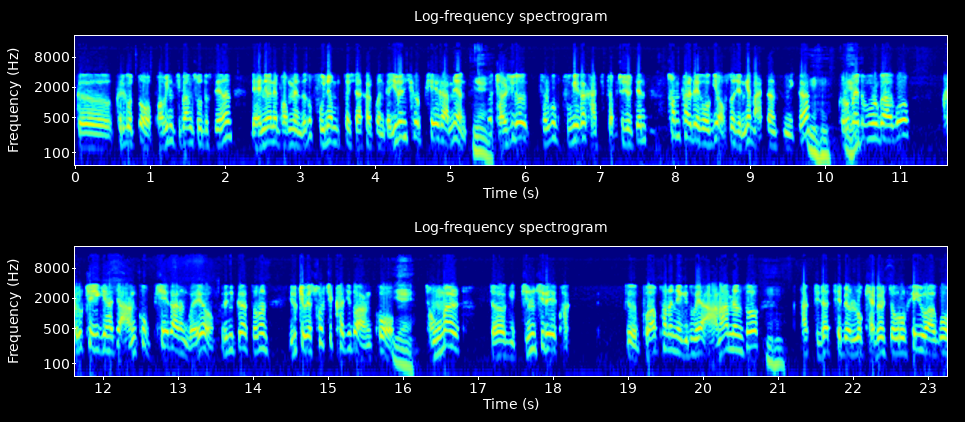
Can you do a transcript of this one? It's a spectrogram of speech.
그 그리고 또 법인 지방소득세는 내년에 법면돼도 9년부터 시작할 거니까 이런 식으로 피해가면 네. 그 결국 결국 두 개가 같이 겹쳐질 땐 1,800억이 없어지는 게 맞지 않습니까? 음흠. 그럼에도 불구하고 그렇게 얘기하지 않고 피해가는 거예요. 그러니까 저는 이렇게 왜 솔직하지도 않고 예. 정말 저기 진실에 과- 그 부합하는 얘기도 왜 안 하면서 음흠. 각 지자체별로 개별적으로 회유하고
